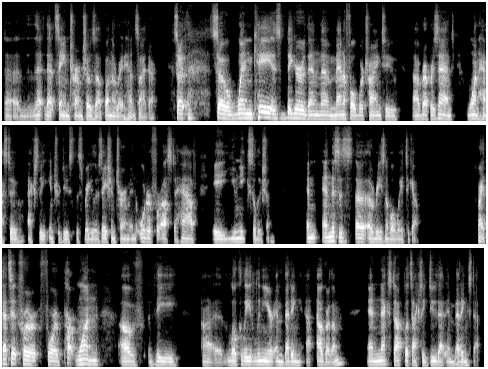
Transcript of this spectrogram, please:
uh, that, that same term shows up on the right-hand side there. So, so when k is bigger than the manifold we're trying to uh, represent, one has to actually introduce this regularization term in order for us to have a unique solution. And, and this is a, a reasonable way to go. All right, that's it for, for part one of the uh, locally linear embedding algorithm. And next up, let's actually do that embedding step.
